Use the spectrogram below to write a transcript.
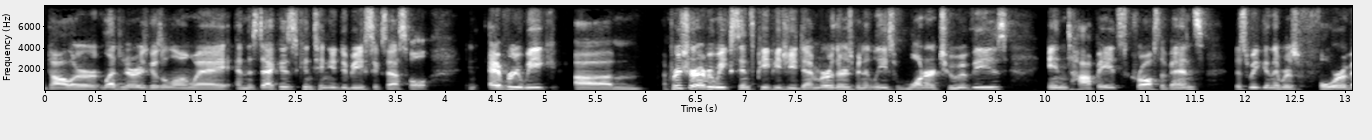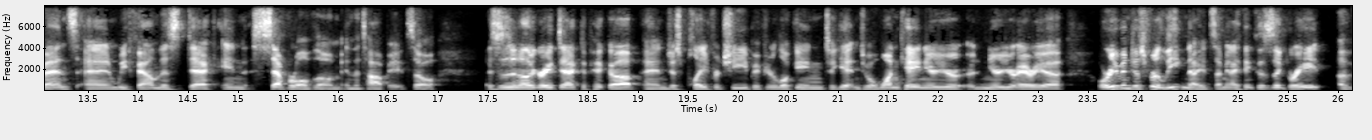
dollar legendaries goes a long way and this deck has continued to be successful and every week um I'm pretty sure every week since PPG Denver, there's been at least one or two of these in top eights cross events. This weekend there was four events, and we found this deck in several of them in the top eight. So this is another great deck to pick up and just play for cheap if you're looking to get into a 1K near your near your area, or even just for league nights. I mean, I think this is a great uh,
